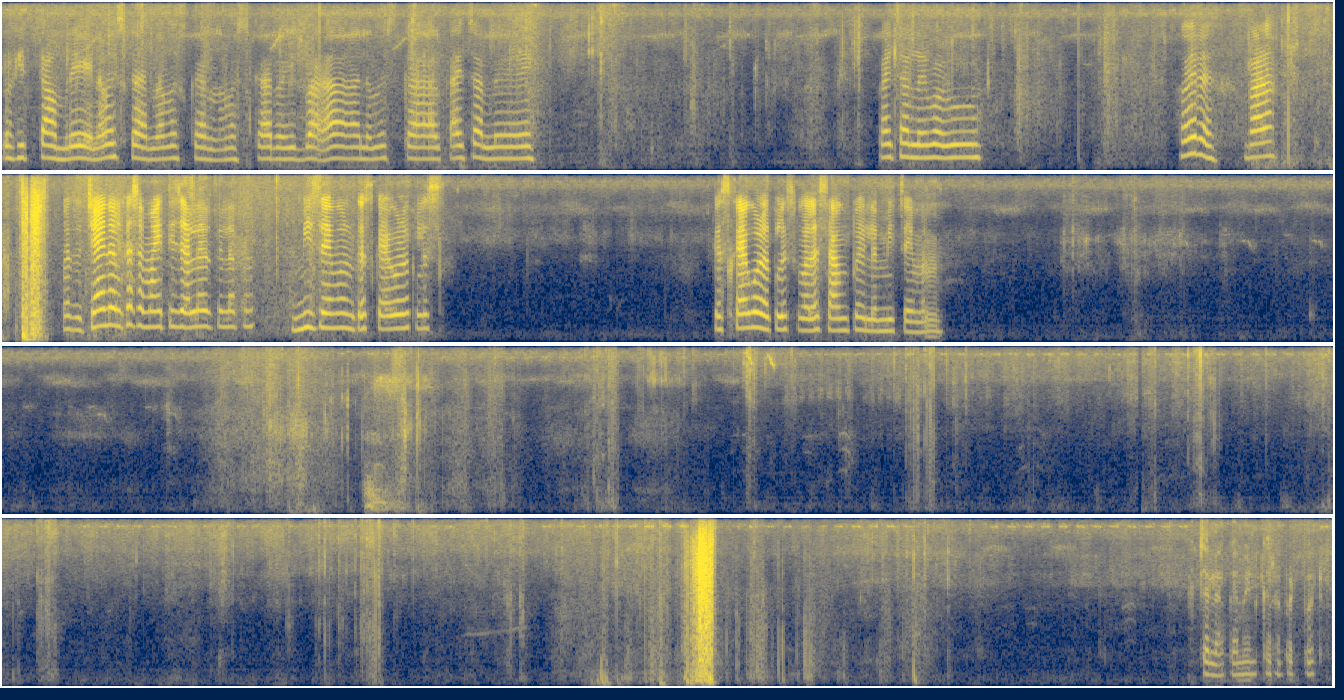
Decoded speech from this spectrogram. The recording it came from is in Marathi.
रोहित तांबडे नमस्कार नमस्कार नमस्कार रोहित बाळा नमस्कार काय चाललंय? काय चाललंय बाळू? होय र बाळा. माझं चॅनल कसं माहिती झालं तुला पण? मीच आहे म्हणून कसं काय ओळखलंस? कसं काय ओळखलंस? मला सांग पहिलं मीच आहे म्हणून. चला कमेंट करा पटपट.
